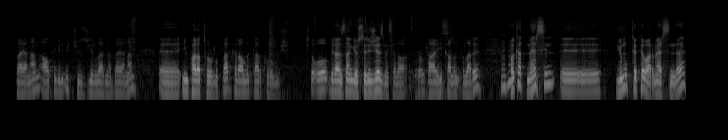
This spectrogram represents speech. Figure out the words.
dayanan, 6300 yıllarına dayanan e, imparatorluklar, krallıklar kurulmuş. İşte o birazdan göstereceğiz mesela tarihi kalıntıları. Fakat Mersin e, Yumuktepe var Mersin'de.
